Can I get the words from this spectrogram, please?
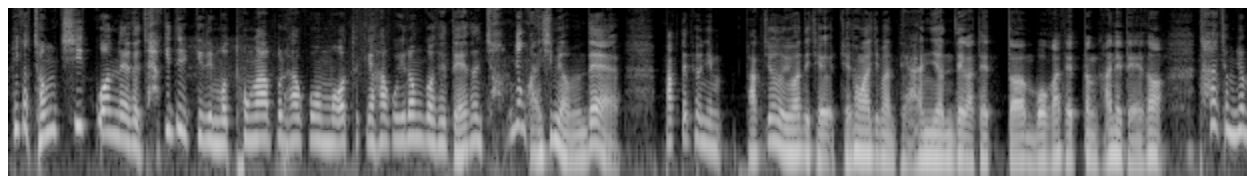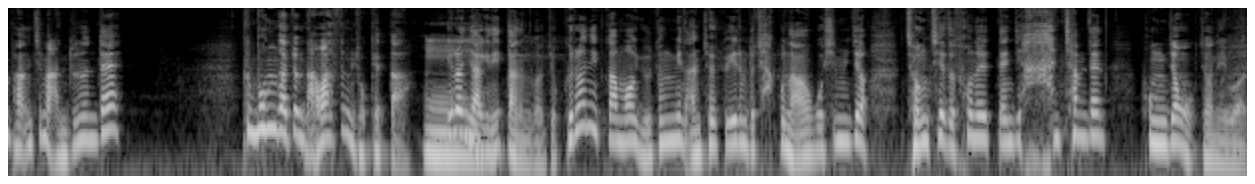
그러니까 정치권 내에서 자기들끼리 뭐 통합을 하고 뭐 어떻게 하고 이런 것에 대해서는 점점 관심이 없는데 박 대표님 박지원 의원한테 제, 죄송하지만 대한연대가 됐던 뭐가 됐던 간에 대해서 다 점점 관심 안 두는데 그 뭔가 좀 나왔으면 좋겠다. 음. 이런 이야기는 있다는 거죠. 그러니까 뭐 유승민, 안철수 이름도 자꾸 나오고 심지어 정치에서 손을 뗀 지 한참 된 홍정옥 전 의원.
